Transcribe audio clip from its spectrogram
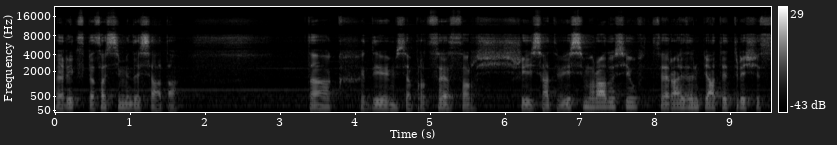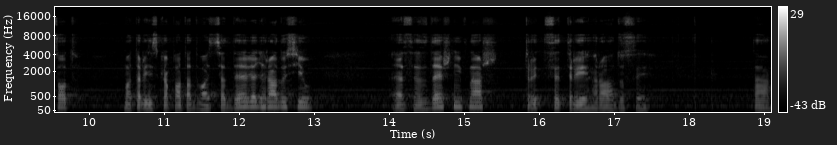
RX 570. Так, дивимося, процесор 68 градусів. Це Ryzen 5 3600. Материнська плата 29 градусів. SSD-шник наш 33 градуси. Так,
